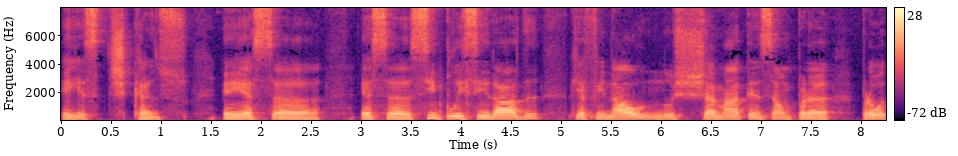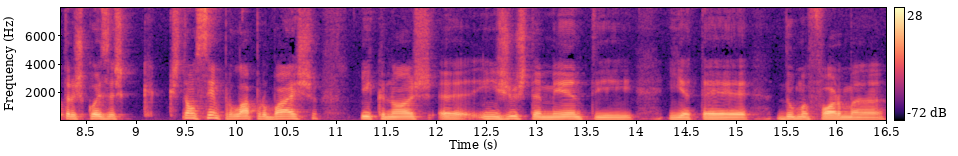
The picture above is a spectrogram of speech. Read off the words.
É esse descanso, é essa, essa simplicidade que afinal nos chama a atenção para, para outras coisas que, que estão sempre lá por baixo e que nós uh, injustamente e, e até de uma forma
